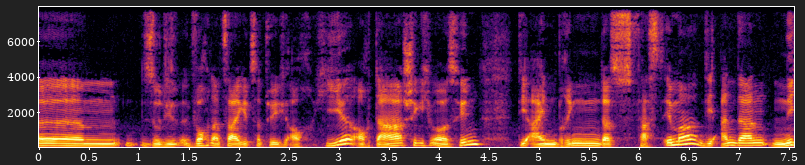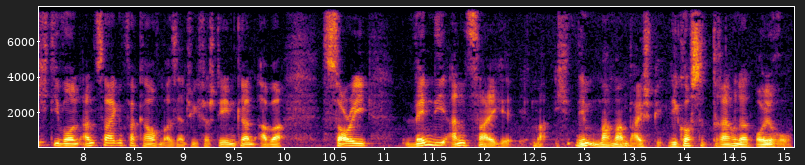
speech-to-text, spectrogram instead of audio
ähm, so die Wochenanzeige gibt es natürlich auch hier. Auch da schicke ich immer was hin. Die einen bringen das fast immer, die anderen nicht. Die wollen Anzeigen verkaufen, was ich natürlich verstehen kann. Aber sorry, wenn die Anzeige, ich nehm, mach mal ein Beispiel, die kostet 300 Euro.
